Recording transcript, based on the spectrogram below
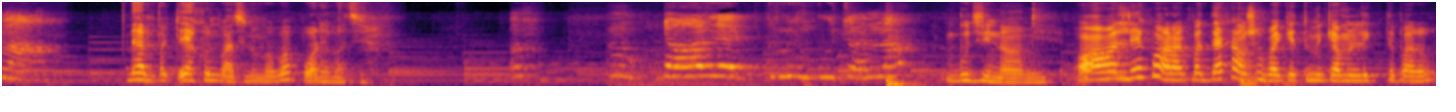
না ব্যাম্পারটা এখন বাজে না বাবা পরে বাজে। বুঝো না? আমি। ও লেখো আর একবার দেখাও সবাইকে তুমি কেমন লিখতে পারো।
